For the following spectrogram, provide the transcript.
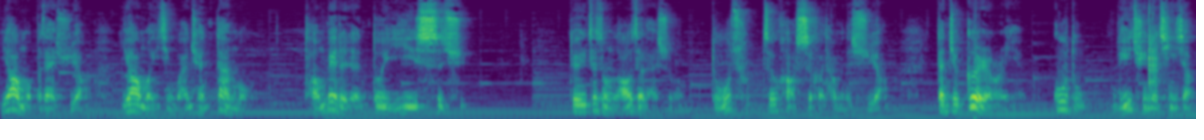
要么不再需要，要么已经完全淡漠。同辈的人都一一逝去，对于这种老者来说，独处正好适合他们的需要。但就个人而言，孤独离群的倾向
